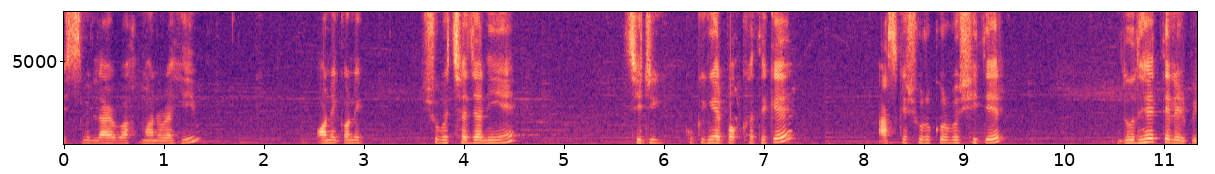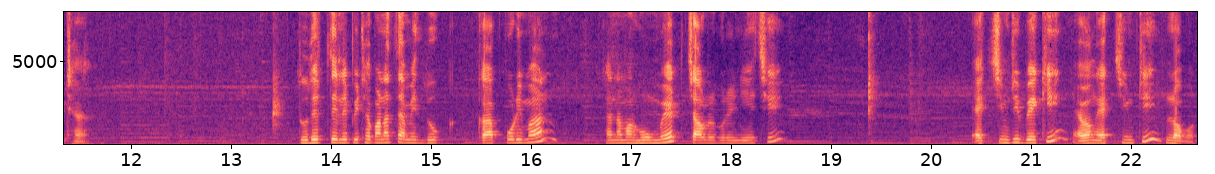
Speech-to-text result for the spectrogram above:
বিসমিল্লাহ রহমান রাহিম অনেক অনেক শুভেচ্ছা জানিয়ে সিটি কুকিংয়ের পক্ষ থেকে আজকে শুরু করব শীতের দুধের তেলের পিঠা। দুধের তেলের পিঠা বানাতে আমি দু কাপ পরিমাণ এখানে আমার হোমমেড চাউলের গুঁড়ি নিয়েছি, এক চিমটি বেকিং এবং এক চিমটি লবণ।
